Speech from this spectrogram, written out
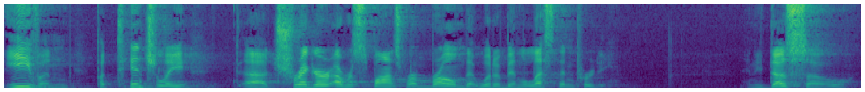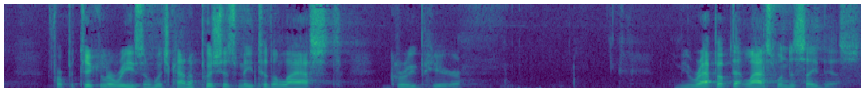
even potentially uh, trigger a response from Rome that would have been less than pretty. And he does so for a particular reason, which kind of pushes me to the last group here. Let me wrap up that last one to say this.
